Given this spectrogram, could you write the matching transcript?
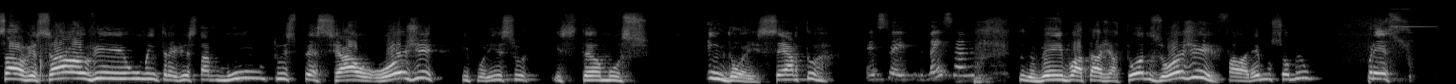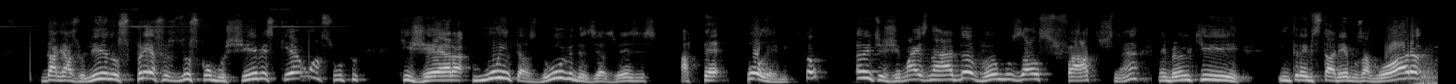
Salve, salve! Uma entrevista muito especial hoje e por isso estamos em dois, certo? É isso aí, tudo bem, Sam? Tudo bem, boa tarde a todos. Hoje falaremos sobre o preço da gasolina, os preços dos combustíveis, que é um assunto que gera muitas dúvidas e às vezes até polêmicas. Então, antes de mais nada, vamos aos fatos, né? Lembrando que Entrevistaremos agora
